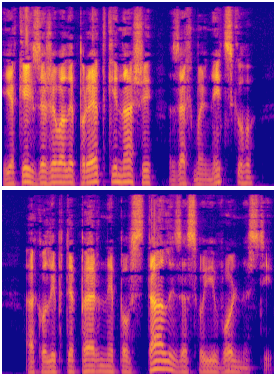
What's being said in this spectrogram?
яких заживали предки наші за Хмельницького, а коли б тепер не повстали за свої вольності,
